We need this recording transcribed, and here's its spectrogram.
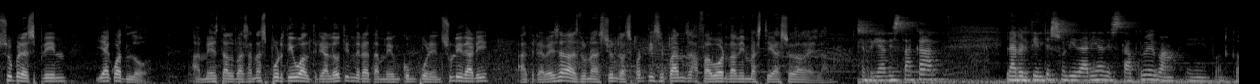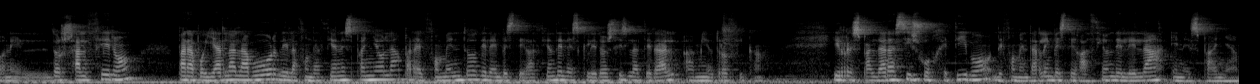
supersprint i aquatló. A més del vessant esportiu, el triatló tindrà també un component solidari a través de les donacions als participants a favor de la investigació de l'ELA. Querría destacar la vertiente solidaria de esta prueba, eh, con el dorsal cero, para apoyar la labor de la Fundación Española para el fomento de la investigación de la esclerosis lateral amiotrófica y respaldar así su objetivo de fomentar la investigación del ELA en España.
